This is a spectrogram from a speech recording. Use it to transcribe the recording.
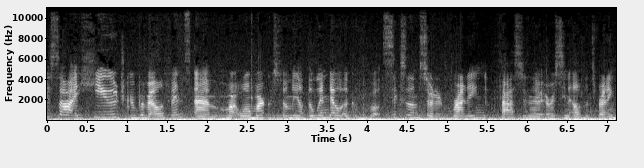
Just saw a huge group of elephants. Um, while Mark was filming out the window, a group of about six of them started running faster than I've ever seen elephants running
